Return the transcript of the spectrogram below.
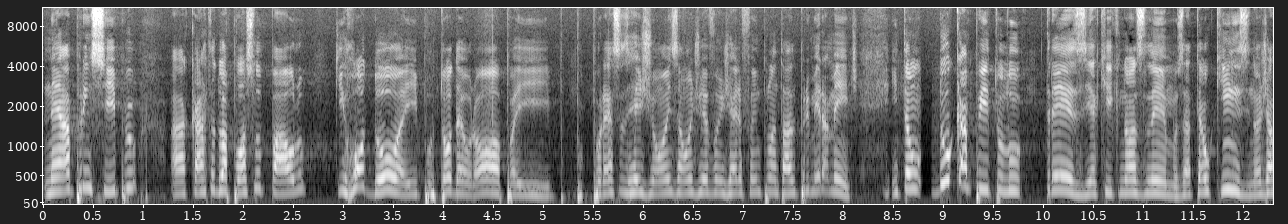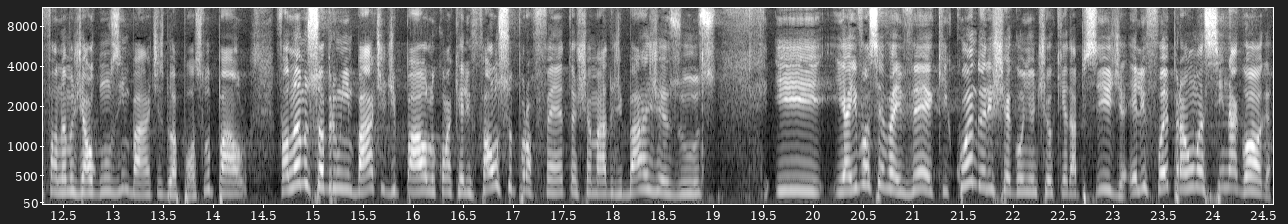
né, a princípio a carta do apóstolo Paulo que rodou aí por toda a Europa e por essas regiões onde o evangelho foi implantado primeiramente. Então, do capítulo 13 aqui que nós lemos até o 15, nós já falamos de alguns embates do apóstolo Paulo. Falamos sobre um embate de Paulo com aquele falso profeta chamado de Bar Jesus. E, e aí você vai ver que quando ele chegou em Antioquia da Psídia, ele foi para uma sinagoga.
